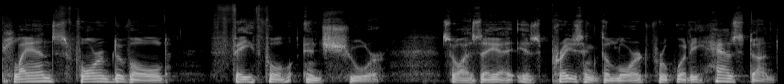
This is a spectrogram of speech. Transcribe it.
plans formed of old, faithful and sure. So Isaiah is praising the Lord for what he has done.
